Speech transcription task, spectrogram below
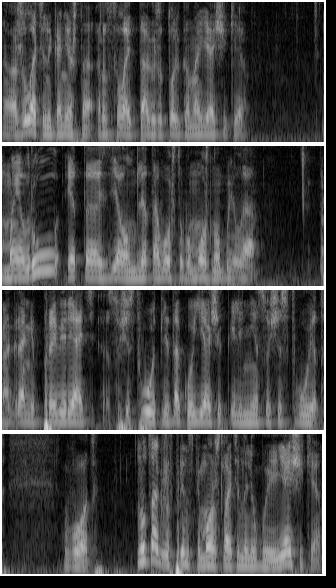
А, желательно, конечно, рассылать также только на ящике Mail.ru. Это сделано для того, чтобы можно было программе проверять, существует ли такой ящик или не существует. Вот. Ну, также, в принципе, можно слать и на любые ящики.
